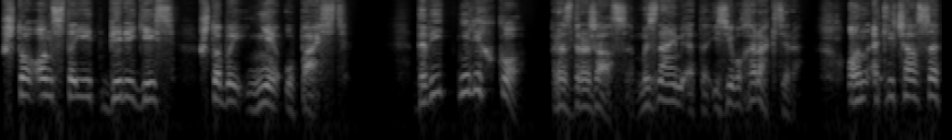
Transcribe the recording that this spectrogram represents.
что он стоит, берегись, чтобы не упасть». Давид нелегко раздражался, мы знаем это из его характера. Он отличался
